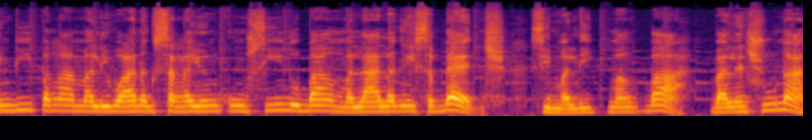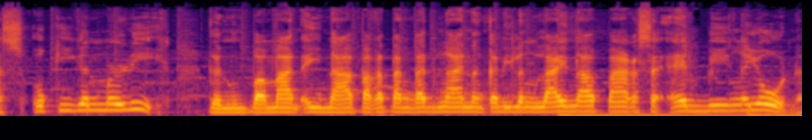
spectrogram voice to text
Hindi pa nga maliwanag sa ngayon kung sino ba ang malalagay sa bench, si Malik Monk ba, Valanciunas o Keegan Murray. Ganun pa man ay napakatangkad nga ng kanilang lineup para sa NBA ngayon.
